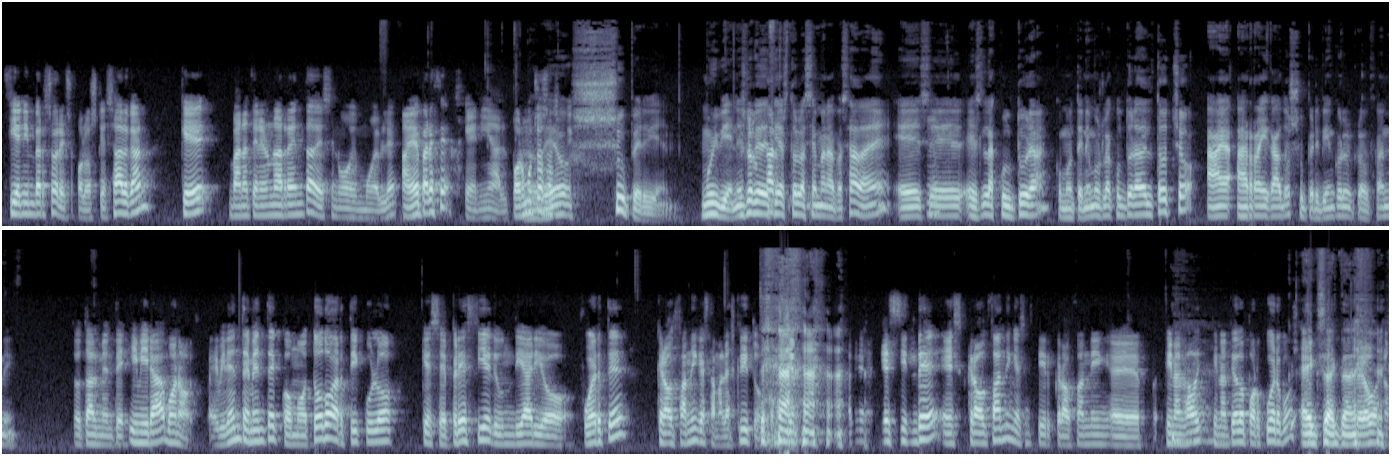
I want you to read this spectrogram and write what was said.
100 inversores o los que salgan que van a tener una renta de ese nuevo inmueble. A mí me parece genial, por muchos aspectos. súper bien. Muy bien, es lo que decías tú la semana pasada, ¿eh? Es, mm. eh, es la cultura, como tenemos la cultura del tocho, ha arraigado súper bien con el crowdfunding. Totalmente. Y mira, bueno, evidentemente, como todo artículo que se precie de un diario fuerte, crowdfunding está mal escrito. es sin D, es crowdfunding, es decir, crowdfunding eh, financiado, por cuervos. Exactamente. Pero bueno,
